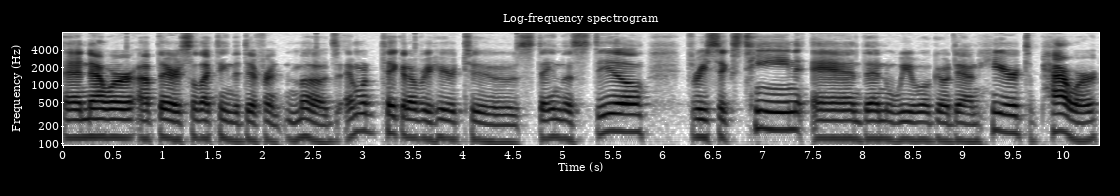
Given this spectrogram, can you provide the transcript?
and now we're up there selecting the different modes. And we'll take it over here to stainless steel, 316, and then we will go down here to power.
